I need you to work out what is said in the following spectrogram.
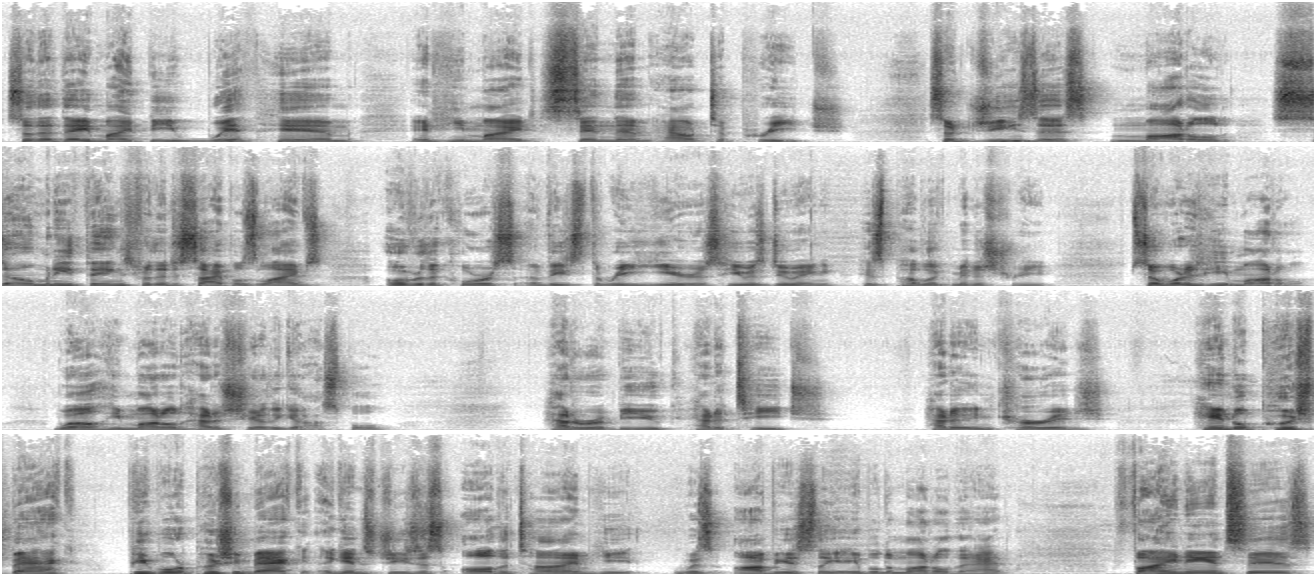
so that they might be with him and he might send them out to preach." So Jesus modeled so many things for the disciples' lives over the course of these 3 years he was doing his public ministry. So what did he model? Well, he modeled how to share the gospel, how to rebuke, how to teach, how to encourage, handle pushback, People were pushing back against Jesus all the time. He was obviously able to model that. Finances,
